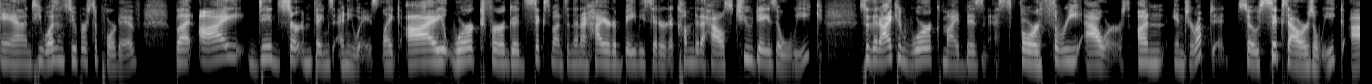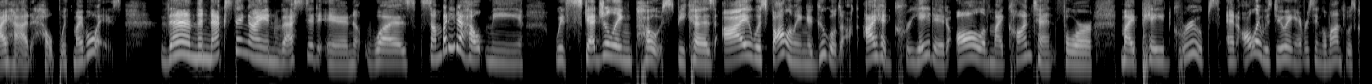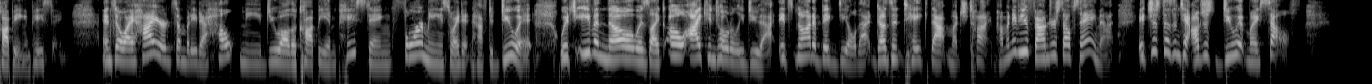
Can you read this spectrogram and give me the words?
and he wasn't super supportive, but I did certain things anyways. Like I worked for a good six months and then I hired a babysitter to come to the house two days a week so that I could work my business for three hours uninterrupted. So, six hours a week, I had help with my boys. Then the next thing I invested in was somebody to help me with scheduling posts because I was following a Google Doc. I had created all of my content for my paid groups, and all I was doing every single month was copying and pasting. And so I hired somebody to help me do all the copy and pasting for me so I didn't have to do it, which, even though it was like, oh, I can totally do that, it's not a big deal. That doesn't take that much time. How many of you found yourself saying that? It just doesn't take, I'll just do it myself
